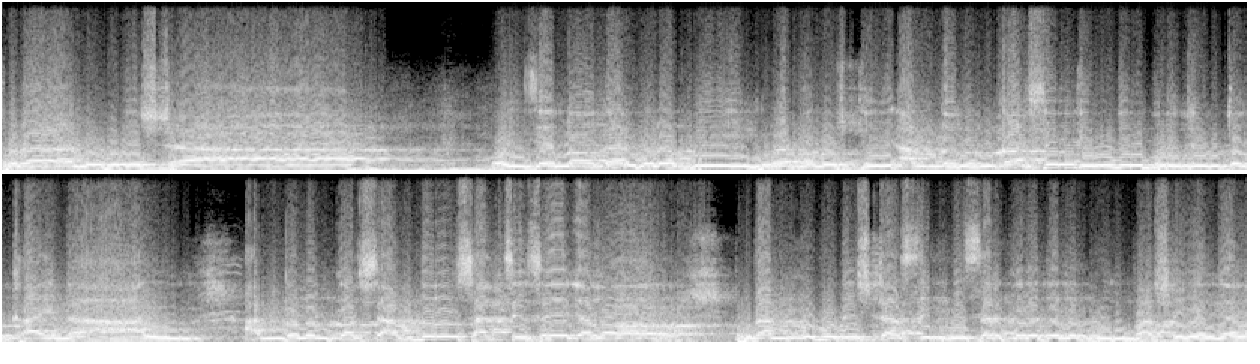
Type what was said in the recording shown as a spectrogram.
প্রধান উপদেষ্টা। ওই যে নগার মুরব্বী ঘোরা মানুষটি আন্দোলন করছে, তিন দিন পর্যন্ত খায় নাই। আন্দোলন করছে, আন্দোলন সাকসেস হয়ে গেল। প্রধান উপদেষ্টা সিগনেচার করে গেল দুই পাশ হয়ে গেল।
